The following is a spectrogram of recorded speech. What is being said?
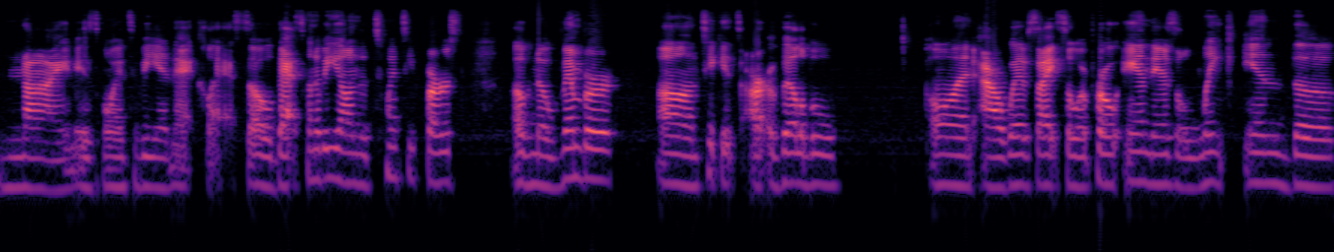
nine is going to be in that class so that's going to be on the 21st of November um, tickets are available on our website, It Pro, and there's a link in the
